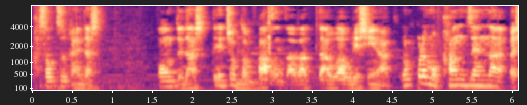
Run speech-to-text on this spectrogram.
仮想通貨に出し、ポンって出して、ちょっとパーセント上がった、うわ、嬉しいな。これもう完全なやっぱり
